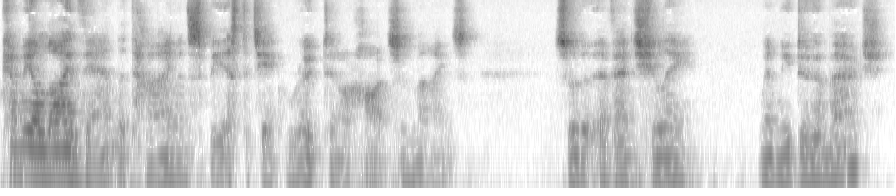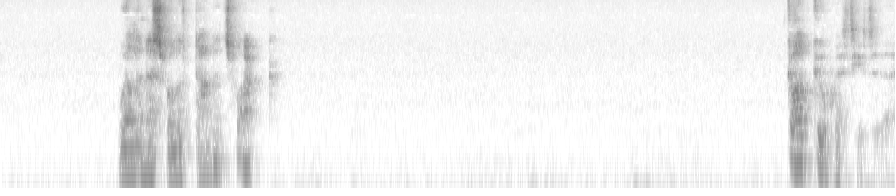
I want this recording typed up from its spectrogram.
Can we allow then the time and space to take root in our hearts and minds so that eventually, when we do emerge, wilderness will have done its work? God go with you today.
